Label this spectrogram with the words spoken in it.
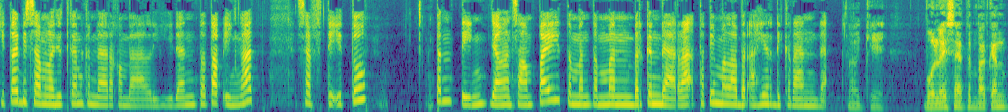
kita bisa melanjutkan kendara kembali dan tetap ingat safety itu penting. Jangan sampai teman-teman berkendara tapi malah berakhir di keranda. Oke. Boleh saya tempatkan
